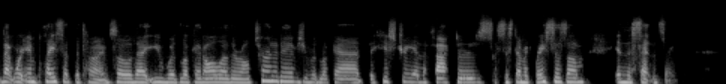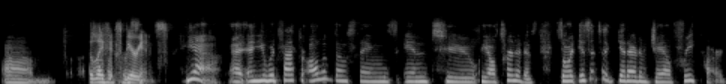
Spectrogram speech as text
that were in place at the time so that you would look at all other alternatives you would look at the history and the factors systemic racism in the sentencing um, the life experience yeah and, you would factor all of those things into the alternatives so it isn't a get out of jail free card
